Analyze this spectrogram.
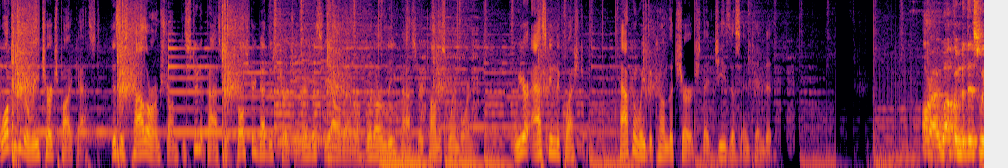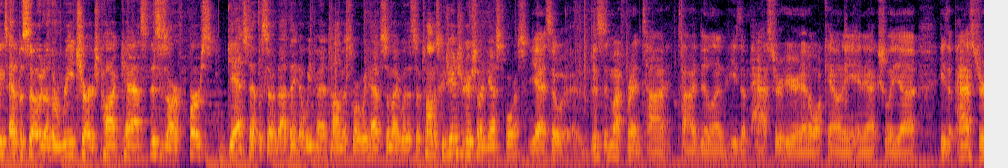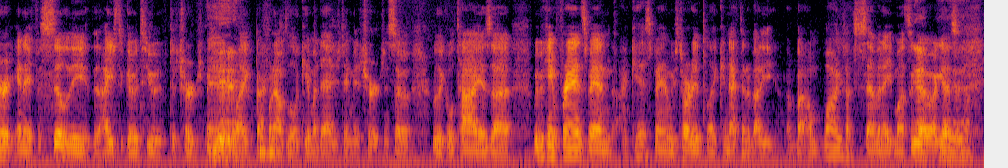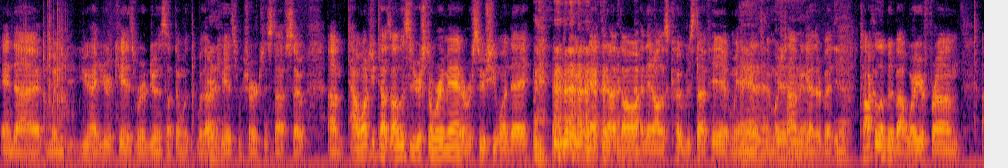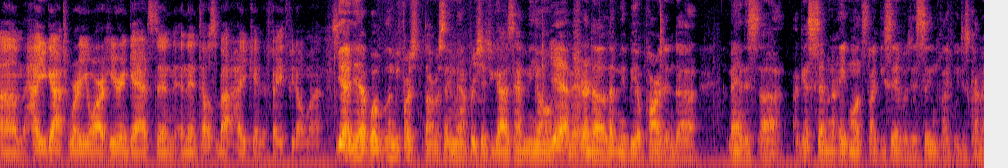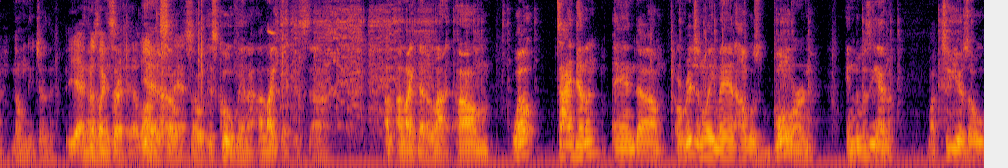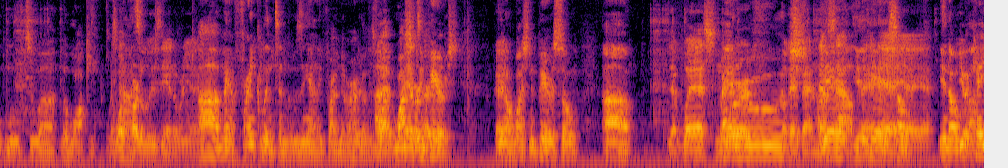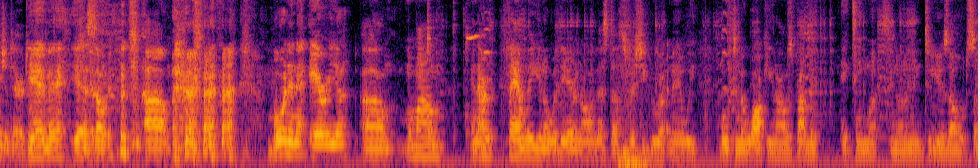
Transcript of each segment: Welcome to the Rechurch Podcast. This is Tyler Armstrong, the student pastor at 12th Street Baptist Church in Rainbow City, Alabama, with our lead pastor, Thomas Winborn. We are asking the question how can we become the church that Jesus intended? All right, welcome to this week's episode of the Rechurch Podcast. This is our first guest episode, I think, that we've had, Thomas, where we have somebody with us. So, Thomas, could you introduce our guest for us? Yeah, so uh, this is my friend Ty, Ty Dillon. He's a pastor here in Etowah County, and actually, uh, he's a pastor in a facility that I used to go to to church, man. Yeah. Like back when I was a little kid, my dad used to take me to church, and so really cool. Ty is, uh, we became friends, man. I guess, man, we started like connecting about a, about um, well, I guess about seven, eight months ago, Yeah, I yeah, guess. yeah, yeah. And uh, when you had your kids were doing something with with our Yeah. kids from church and stuff. So, um, Ty, why don't you tell us? I listened to your story, man, over sushi one day, and we really connected. I thought, and then all this COVID stuff hit, and we hadn't got to spend much yeah, time yeah. together. But Yeah. talk a little bit about where you're from, um, how you got to where you are here in Gadsden, and then tell us about how you came to faith, if you don't mind. Yeah, yeah. Well, let me first start with saying, man, I appreciate you guys having me on. Yeah, man. And uh, letting me be a part. And uh, man, it's uh, I guess seven or eight months, like you said, but it seems like we just kind of known each other. Yeah, it know feels like for So- a long yeah, time, so man. so it's cool, man. I, I like that. It's uh, I, I like that a lot. Um, well, Ty Dillon, and um, originally, man, I was born in Louisiana. About two years old, moved to uh, Milwaukee. And what part of Louisiana were you in? Ah man, Franklinton, Louisiana. You probably never heard of it. It's I've Washington it. Parish. Okay. You know, Washington Parish. So, uh, is that west, north? Baton Rouge. Okay, Baton down yeah, south, yeah, man. Yeah, Yeah, so, yeah, yeah. You know, You uh, at Cajun territory. Yeah, man. Yeah. So, um, born in that area. Um, my mom and her family, you know, were there and all of that stuff. So she grew up, man. We moved to Milwaukee, and I was probably 18 months. You know what I mean? Two years old. So,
